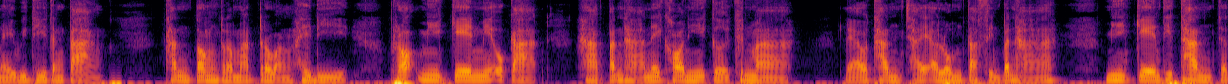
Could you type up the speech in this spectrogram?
ในวิธีต่างๆ ท่านต้องระมัดระวังให้ดี เพราะมีเกณฑ์มีโอกาส หากปัญหาในข้อนี้เกิดขึ้นมา แล้วท่านใช้อารมณ์ตัดสินปัญหา มีเกณฑ์ที่ท่านจะ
